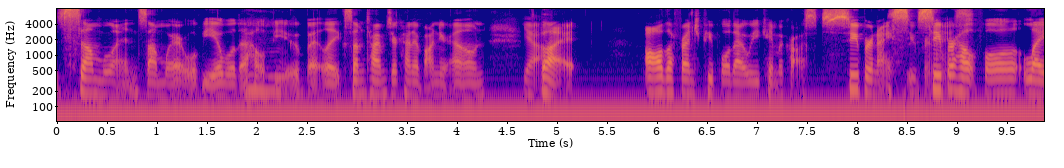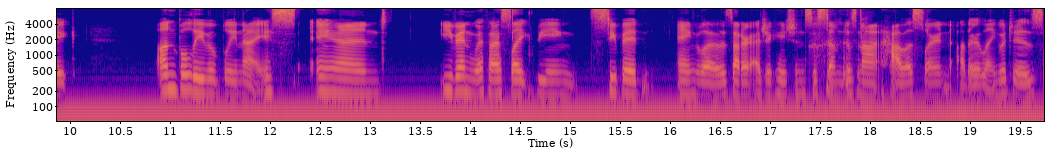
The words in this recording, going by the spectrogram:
someone somewhere will be able to help Mhm. you, but like sometimes you're kind of on your own. Yeah But all the French people that we came across, super nice, Super super, nice. helpful, like unbelievably nice. And even with us like being stupid Anglos, that our education system does not have us learn other languages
